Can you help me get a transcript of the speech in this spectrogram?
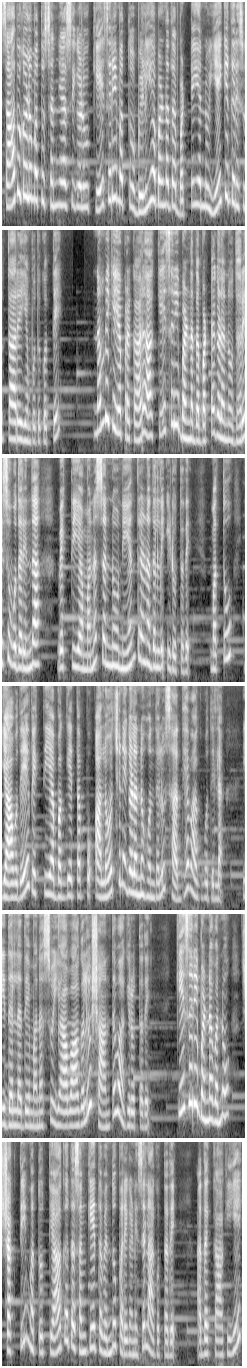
ಸಾಧುಗಳು ಮತ್ತು ಸನ್ಯಾಸಿಗಳು ಕೇಸರಿ ಮತ್ತು ಬಿಳಿಯ ಬಣ್ಣದ ಬಟ್ಟೆಯನ್ನು ಏಕೆ ಧರಿಸುತ್ತಾರೆ ಎಂಬುದು ಗೊತ್ತೇ? ನಂಬಿಕೆಯ ಪ್ರಕಾರ ಕೇಸರಿ ಬಣ್ಣದ ಬಟ್ಟೆಗಳನ್ನು ಧರಿಸುವುದರಿಂದ ವ್ಯಕ್ತಿಯ ಮನಸ್ಸನ್ನು ನಿಯಂತ್ರಣದಲ್ಲಿ ಇಡುತ್ತದೆ ಮತ್ತು ಯಾವುದೇ ವ್ಯಕ್ತಿಯ ಬಗ್ಗೆ ತಪ್ಪು ಆಲೋಚನೆಗಳನ್ನು ಹೊಂದಲು ಸಾಧ್ಯವಾಗುವುದಿಲ್ಲ. ಇದಲ್ಲದೆ ಮನಸ್ಸು ಯಾವಾಗಲೂ ಶಾಂತವಾಗಿರುತ್ತದೆ. ಕೇಸರಿ ಬಣ್ಣವನ್ನು ಶಕ್ತಿ ಮತ್ತು ತ್ಯಾಗದ ಸಂಕೇತವೆಂದು ಪರಿಗಣಿಸಲಾಗುತ್ತದೆ. ಅದಕ್ಕಾಗಿಯೇ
